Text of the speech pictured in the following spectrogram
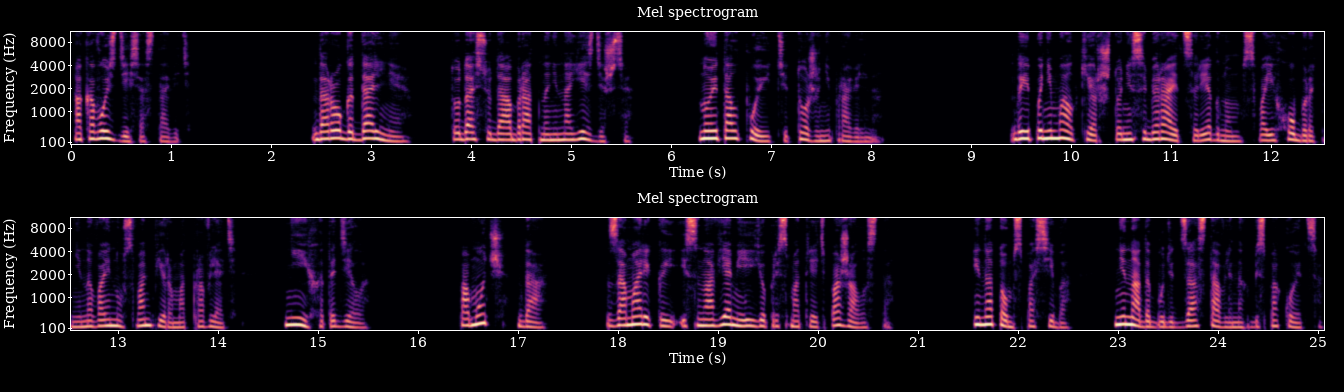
а кого здесь оставить. Дорога дальняя, туда-сюда обратно не наездишься, но и толпой идти тоже неправильно. Да и понимал Кер, что не собирается Регнум своих оборотней на войну с вампиром отправлять, не их это дело. Помочь — да. За Марикой и сыновьями ее присмотреть, пожалуйста. И на том спасибо. Не надо будет за оставленных беспокоиться.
